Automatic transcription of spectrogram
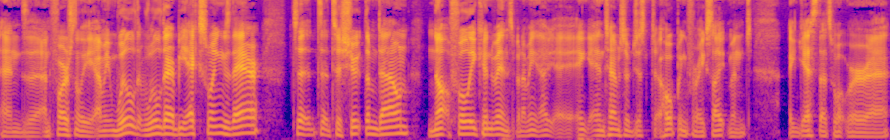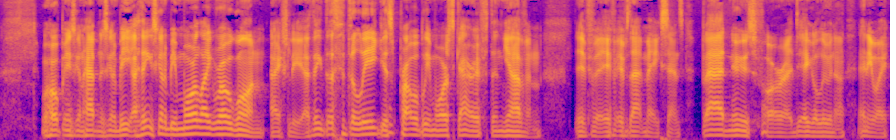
And uh, unfortunately I mean will will there be X-wings there to, to, to shoot them down? Not fully convinced but I mean in terms of just hoping for excitement I guess that's what we're uh, we're hoping is going to happen is going to be. I think it's going to be more like Rogue One. Actually, I think the league is probably more Scarif than Yavin. If, if, if that makes sense. Bad news for uh, Diego Luna. Anyway,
